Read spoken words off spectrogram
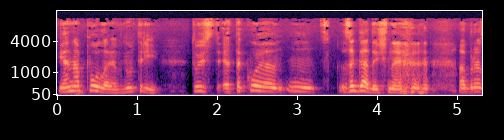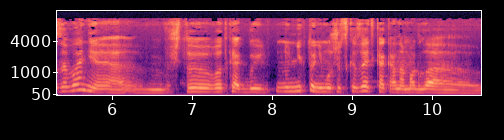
и она полая внутри. То есть это такое загадочное образование, что вот как бы ну, никто не может сказать, как она могла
